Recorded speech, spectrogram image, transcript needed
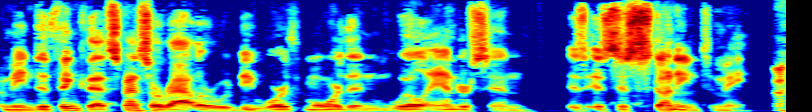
I mean, to think that Spencer Rattler would be worth more than Will Anderson is is just stunning to me.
